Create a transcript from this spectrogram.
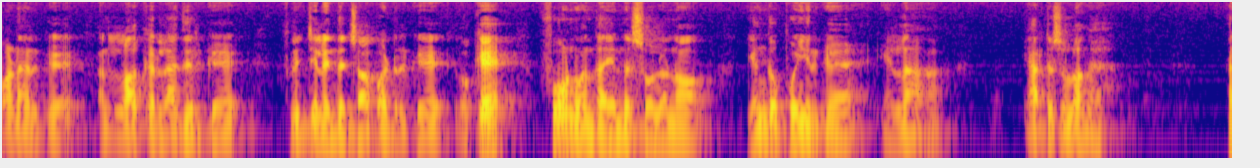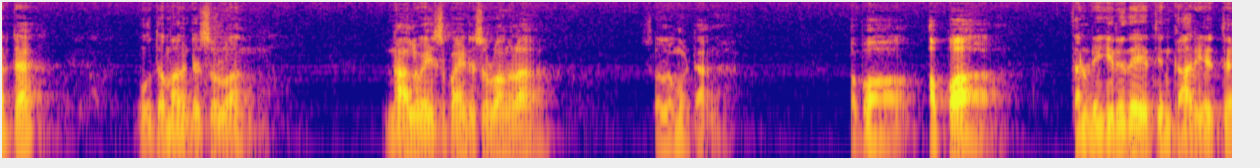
பணம் இருக்குது அந்த லாக்கரில் அது இருக்குது ஃப்ரிட்ஜில் இந்த சாப்பாடு இருக்குது ஓகே ஃபோன் வந்தால் என்ன சொல்லணும்? எங்கே போயிருக்கேன்? எல்லாம் யார்கிட்ட சொல்லுவாங்க? யார்கிட்ட? மூத்த மகன்கிட்ட சொல்லுவாங்க. நாலு வயசு பையன்கிட்ட சொல்லுவாங்களா? சொல்ல மாட்டாங்க. அப்போ அப்பா தன்னுடைய இருதயத்தின் காரியத்தை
